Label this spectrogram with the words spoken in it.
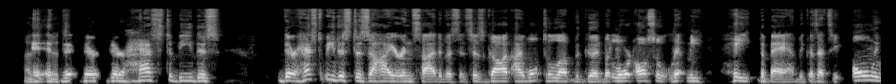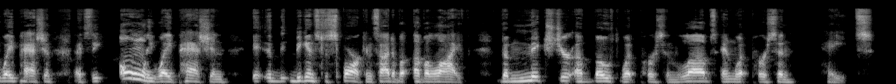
There, there has to be this there has to be this desire inside of us that says, God, I want to love the good, but Lord, also let me hate the bad because that's the only way passion, that's the only way passion it, it begins to spark inside of a, of a life. The mixture of both what person loves and what person hates.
